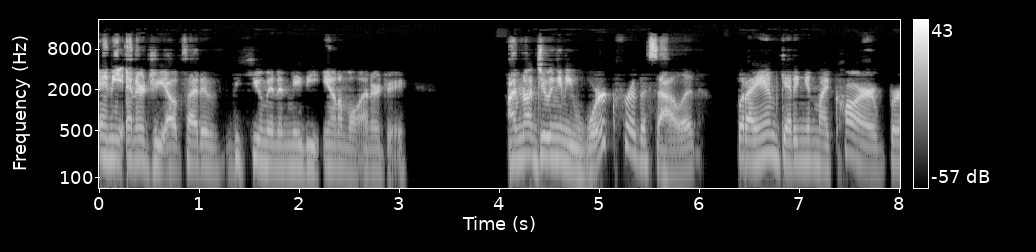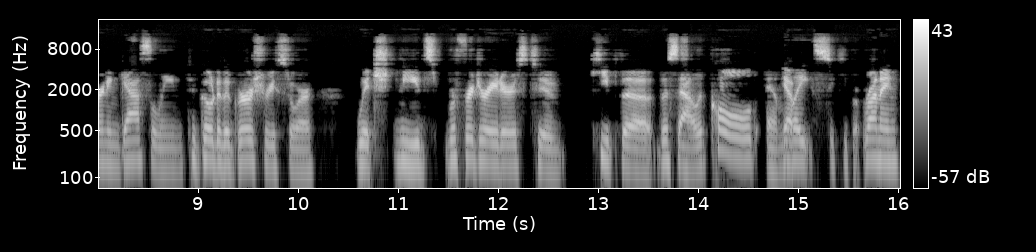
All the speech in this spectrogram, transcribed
any energy outside of the human and maybe animal energy. I'm not doing any work for the salad, but I am getting in my car burning gasoline to go to the grocery store, which needs refrigerators to keep the, the salad cold and Yep. lights to keep it running.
